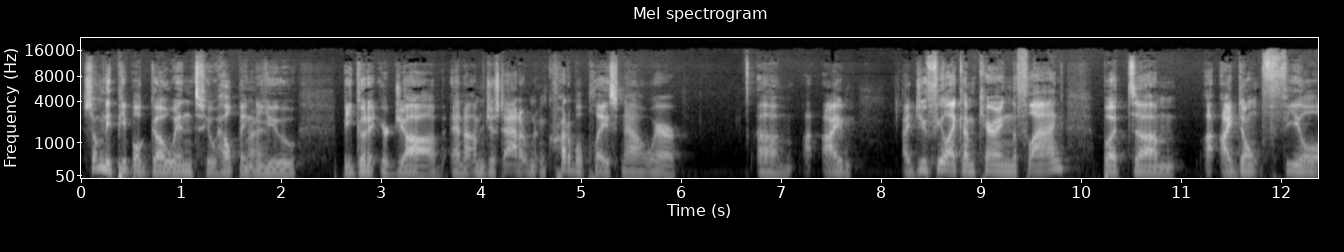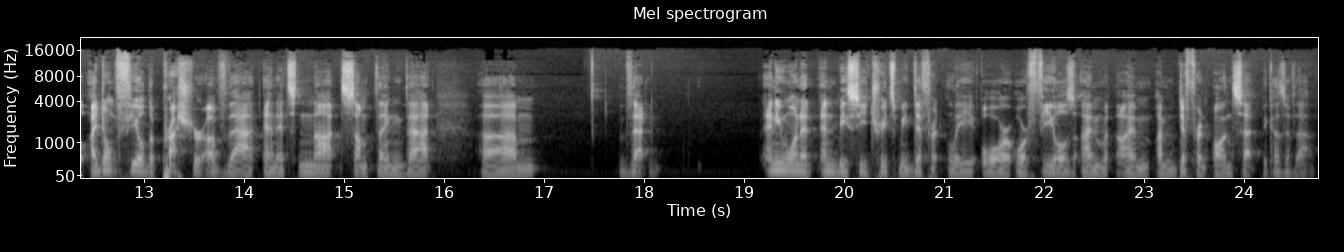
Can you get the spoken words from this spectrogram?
So many people go into helping you be good at your job, and I'm just at an incredible place now where um, I I do feel like I'm carrying the flag, but um, I, I don't feel I don't feel the pressure of that, and it's not something that um, that anyone at NBC treats me differently or or feels I'm I'm I'm different on set because of that.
